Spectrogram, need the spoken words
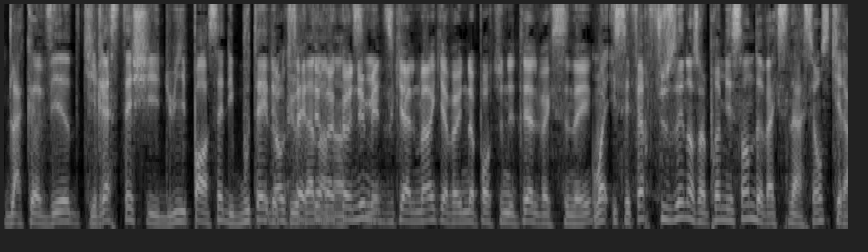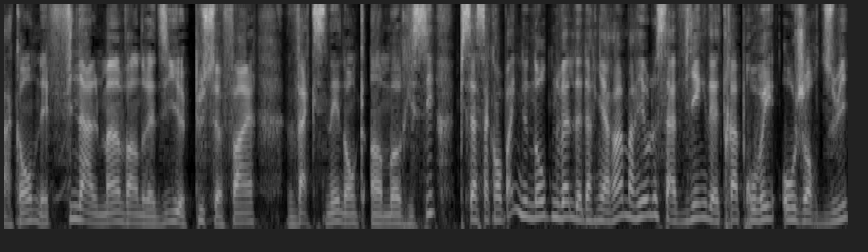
de la COVID, qui restait chez lui, passait des bouteilles de purée Donc, ça a été reconnu médicalement qu'il y avait une opportunité à le vacciner. Oui, il s'est fait refuser dans un premier centre de vaccination, ce qu'il raconte, mais finalement, vendredi, il a pu se faire vacciner, donc en Mauricie. Puis ça s'accompagne d'une autre nouvelle de dernière heure. Mario, là, ça vient d'être approuvé aujourd'hui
